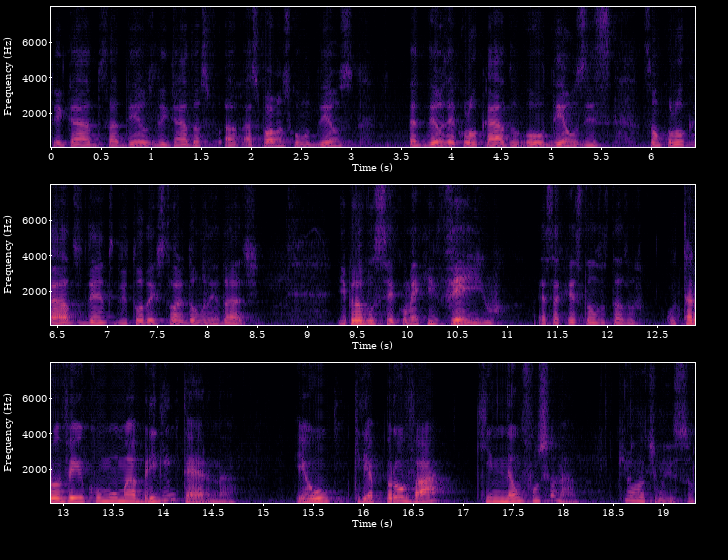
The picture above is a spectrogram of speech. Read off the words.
ligados a Deus, ligados às, às formas como Deus, é, Deus é colocado, ou deuses são colocados dentro de toda a história da humanidade. E para você, como é que veio essa questão do tarô? O tarô veio como uma briga interna eu queria provar que não funcionava. Que ótimo isso.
